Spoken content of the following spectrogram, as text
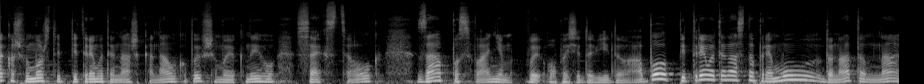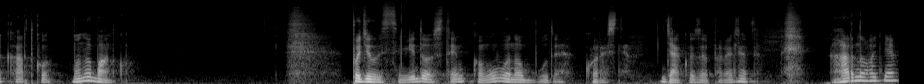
Також ви можете підтримати наш канал, купивши мою книгу Секс це ок за посиланням в описі до відео, або підтримати нас напряму донатом на картку Монобанку. Поділись цим відео з тим, кому воно буде корисне. Дякую за перегляд. Гарного дня!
